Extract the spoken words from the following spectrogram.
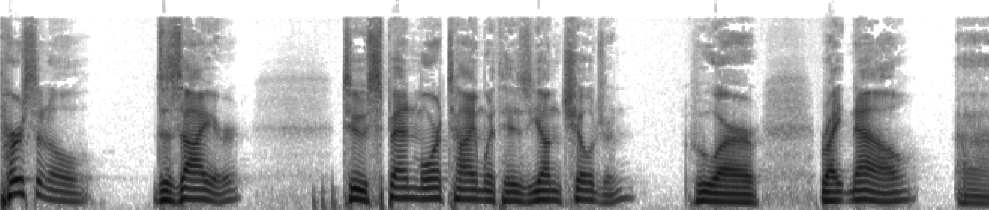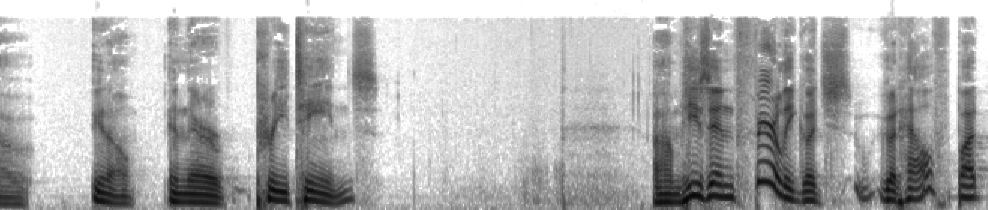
personal desire to spend more time with his young children who are right now, uh, you know, in their pre-teens. Um, he's in fairly good good health, but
